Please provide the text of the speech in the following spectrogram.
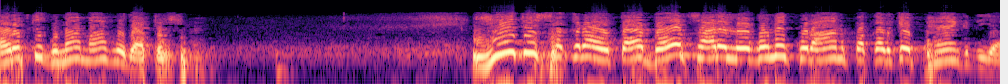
عورت کے گناہ معاف ہو جاتے ہیں اس میں۔ یہ جو سکرا ہوتا ہے، بہت سارے لوگوں نے قرآن پکڑ کے پھینک دیا۔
